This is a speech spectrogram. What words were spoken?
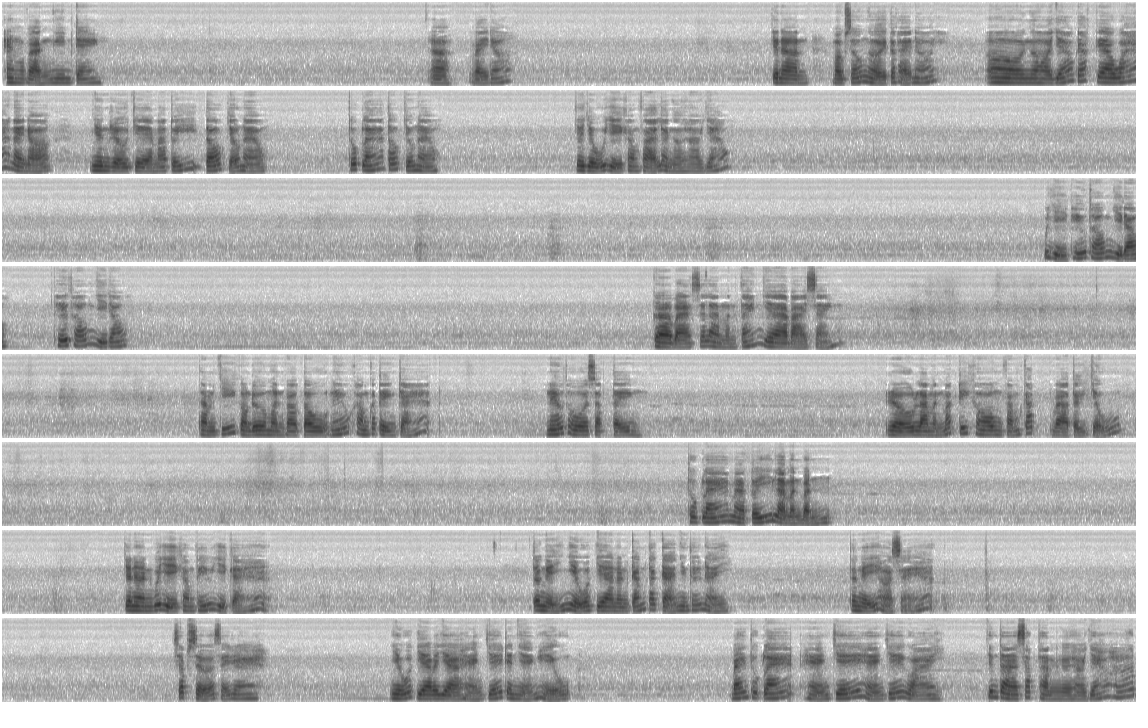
Ăn vặn nghiêm trang. À, vậy đó. Cho nên, một số người có thể nói, Ôi, người Hồi giáo gắt gao quá này nọ, nhưng rượu chè ma túy tốt chỗ nào? Thuốc lá tốt chỗ nào? Cho dù quý vị không phải là người Hồi giáo. Có gì thiếu thốn gì đâu. Thiếu thốn gì đâu. Cờ bạc sẽ làm mình tán gia bại sản. Thậm chí còn đưa mình vào tù nếu không có tiền trả. Nếu thua sạch tiền. Rượu là mình mất trí khôn, phẩm cách và tự chủ. Thuốc lá, ma túy là mình bệnh. Cho nên quý vị không thiếu gì cả. Tôi nghĩ nhiều quốc gia nên cấm tất cả những thứ này. Tôi nghĩ họ sẽ sắp sửa xảy ra. Nhiều quốc gia bây giờ hạn chế trên nhãn hiệu bán thuốc lá, hạn chế, hạn chế hoài. Chúng ta sắp thành người Hồi giáo hết.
